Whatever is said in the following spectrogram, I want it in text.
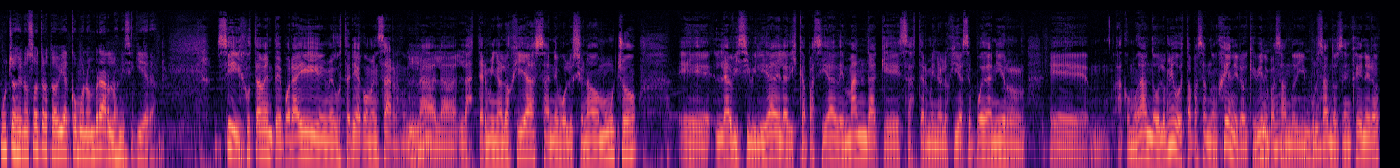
muchos de nosotros todavía cómo nombrarlos ni siquiera. Sí, justamente por ahí me gustaría comenzar. las terminologías han evolucionado mucho. Eh, la visibilidad de la discapacidad demanda que esas terminologías se puedan ir eh, acomodando. Lo mismo que está pasando en género, que viene pasando e impulsándose en género.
